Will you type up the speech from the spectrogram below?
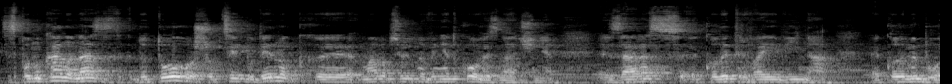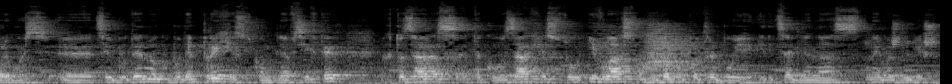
Це спонукало нас до того, щоб цей будинок е, мав абсолютно виняткове значення. Е, Зараз, е, коли триває війна, коли ми боремось, цей будинок буде прихистком для всіх тих, хто зараз такого захисту і власного дому потребує, і це для нас найважливіше.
